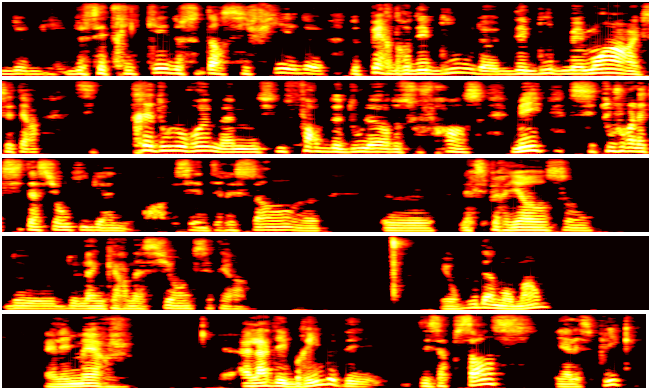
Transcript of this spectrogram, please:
de, de, s'étriquer, de se densifier, de, de perdre des bouts, de, des bouts de mémoire, etc. C'est très douloureux même, c'est une forme de douleur, de souffrance, mais c'est toujours l'excitation qui gagne. C'est intéressant, euh, euh, l'expérience de, de l'incarnation, etc. Et au bout d'un moment, elle émerge, elle a des bribes, des, des absences, et elle explique,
